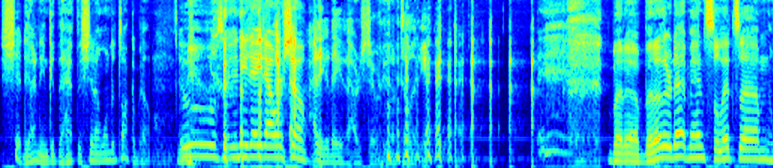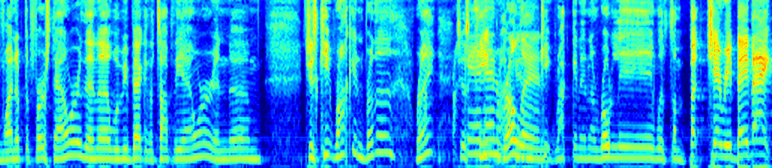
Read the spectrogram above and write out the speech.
shit, dude, I didn't even get the half the shit I wanted to talk about. Ooh, so you need eight hour show. I need an eight hour show, dude. I'm telling you. but uh, but other than that, man. So let's um, wind up the first hour. Then uh, we'll be back at the top of the hour and. Um, just keep rocking, brother. Right? just keep and rocking, rolling. Keep rocking and rolling with some Buckcherry, baby.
